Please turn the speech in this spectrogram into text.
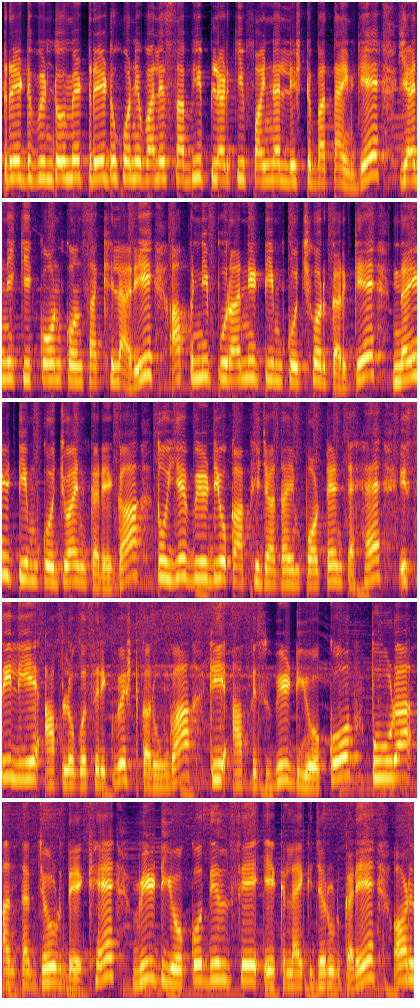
ट्रेड विंडो में ट्रेड होने वाले सभी प्लेयर की फाइनल लिस्ट बताएँगे, यानी कि कौन कौन सा खिलाड़ी अपनी पुरानी टीम को छोड़ करके नई टीम को ज्वाइन करेगा। तो ये वीडियो काफ़ी ज़्यादा इंपॉर्टेंट है, इसीलिए आप लोगों से रिक्वेस्ट करूँगा कि आप इस वीडियो को पूरा अंत तक ज़रूर देखें। वीडियो को दिल से एक लाइक ज़रूर करें और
